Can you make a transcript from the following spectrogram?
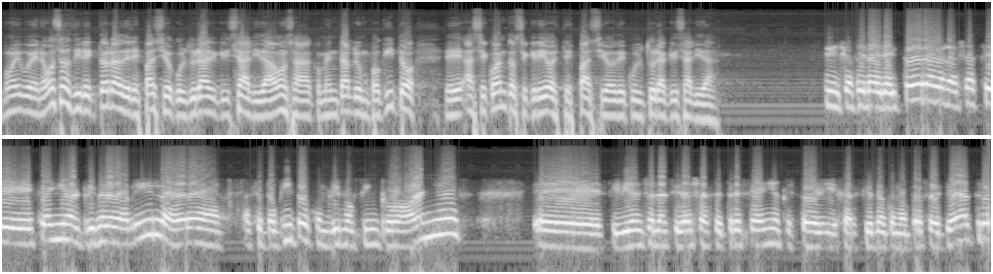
Muy bueno. Vos sos directora del Espacio Cultural Crisálida. Vamos a comentarle un poquito. Eh, ¿Hace cuánto se creó este espacio de cultura Crisálida? Sí, yo soy la directora. Bueno, ya hace este año, el primero de abril, ahora hace poquito cumplimos cinco años. Eh, si bien yo en la ciudad ya hace 13 años que estoy ejerciendo como profe de teatro,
